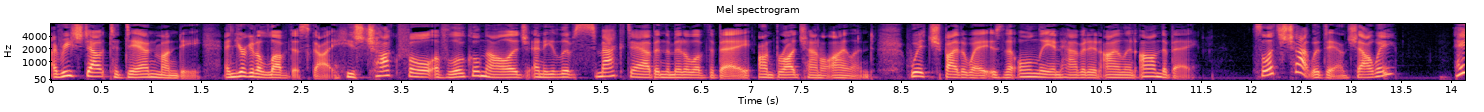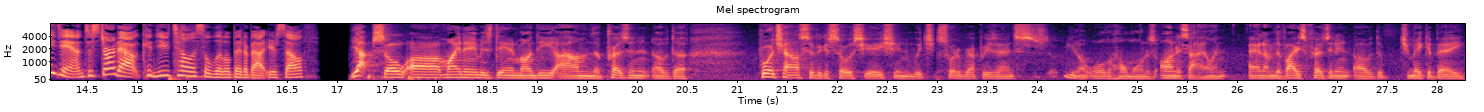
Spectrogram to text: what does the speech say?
I reached out to Dan Mundy, and you're going to love this guy. He's chock full of local knowledge, and he lives smack dab in the middle of the Bay on Broad Channel Island, which, by the way, is the only inhabited island on the Bay. So let's chat with Dan, shall we? Hey, Dan, to start out, can you tell us a little bit about yourself? Yeah, so uh, my name is Dan Mundy. I'm the president of the Broad Channel Civic Association, which sort of represents, you know, all the homeowners on this island. And I'm the vice president of the Jamaica Bay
